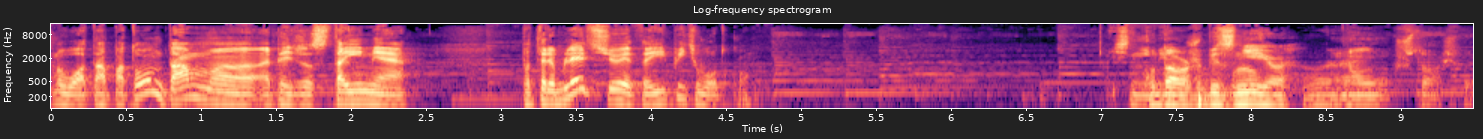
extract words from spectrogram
вот, а потом там, э, опять же, стоимя потреблять все это и пить водку. С ними. Куда уж без нее. Ну, что ж вы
